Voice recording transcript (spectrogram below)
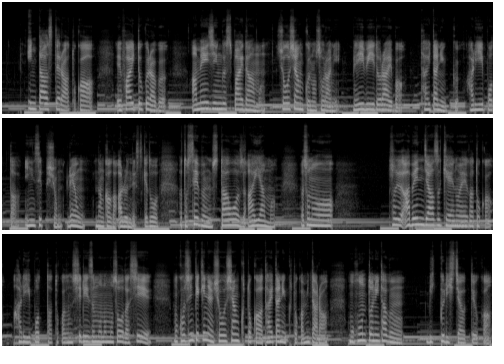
「インターステラー」とか「えファイトクラブ」「アメイジング・スパイダーマン」「ショーシャンクの空に」「ベイビードライバー」タイタニック、ハリー・ポッター、インセプション、レオンなんかがあるんですけど、あとセブン、スター・ウォーズ、アイアンマン、その、そういうアベンジャーズ系の映画とか、ハリー・ポッターとかのシリーズものもそうだし、もう個人的にはショーシャンクとかタイタニックとか見たら、もう本当に多分びっくりしちゃうっていうか、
